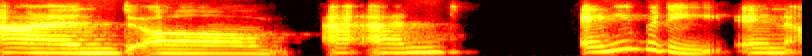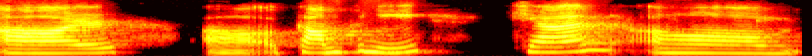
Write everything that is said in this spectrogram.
and um, and anybody in our uh, company can um,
